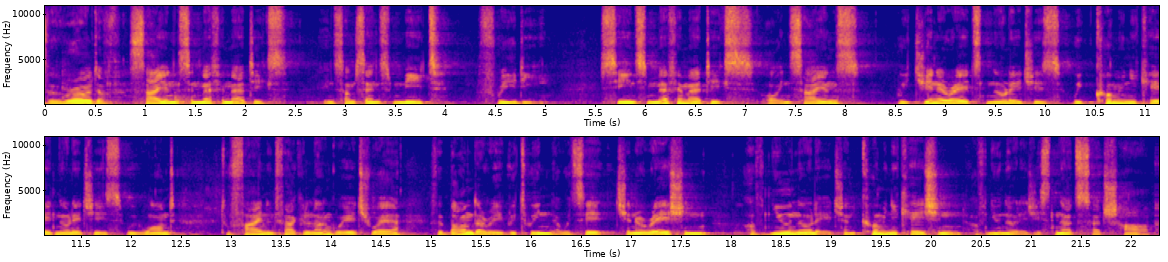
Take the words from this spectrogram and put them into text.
the world of science and mathematics, in some sense, meet 3D. Since in mathematics or in science, we generate knowledges, we communicate knowledges, we want to find, in fact, a language where the boundary between, I would say, generation of new knowledge and communication of new knowledge is not such sharp.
